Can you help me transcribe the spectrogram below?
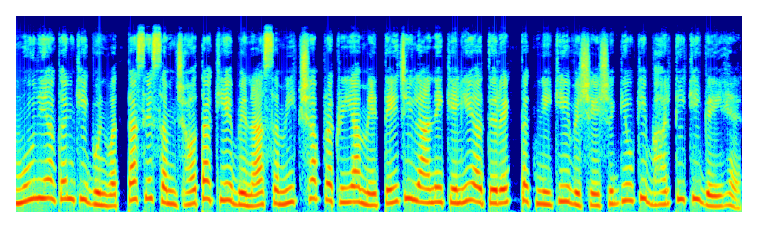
मूल्यांकन की गुणवत्ता से समझौता किए बिना समीक्षा प्रक्रिया में तेज़ी लाने के लिए अतिरिक्त तकनीकी विशेषज्ञों की भर्ती की गई है।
